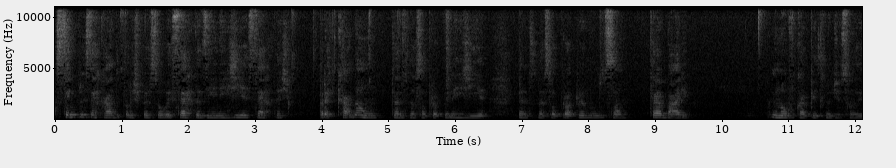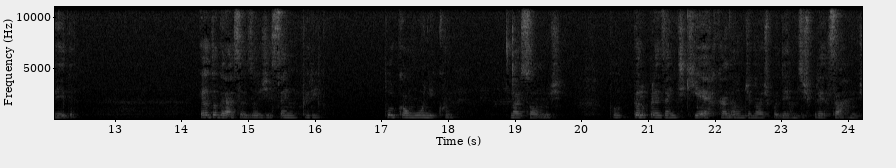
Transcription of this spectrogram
sempre cercado pelas pessoas certas e energias certas, para que cada um, dentro da sua própria energia, dentro da sua própria evolução, trabalhe um novo capítulo de sua vida. Eu dou graças hoje sempre por quão único nós somos pelo presente que é cada um de nós podermos expressarmos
